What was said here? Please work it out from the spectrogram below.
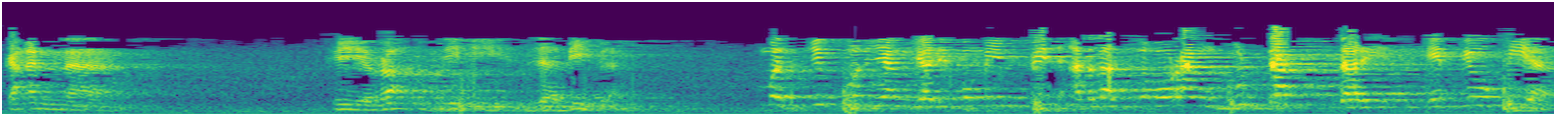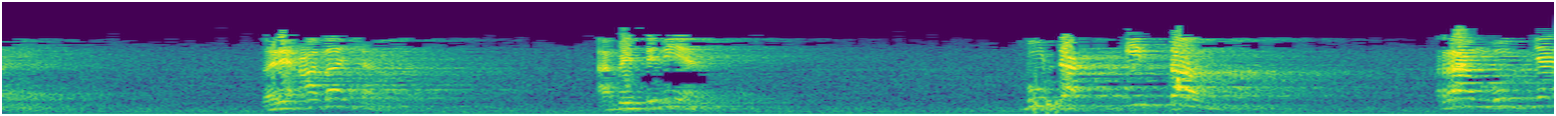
Ka'anna fi ra'sihi zabibah. Meskipun yang jadi pemimpin adalah seorang budak dari Ethiopia dari Habasyah Abyssinia. Budak hitam rambutnya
